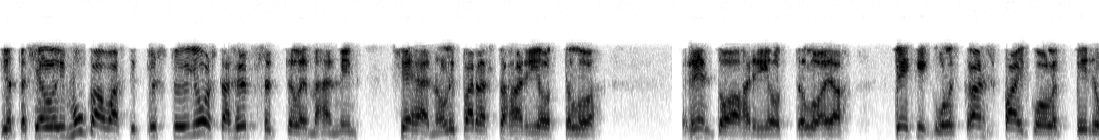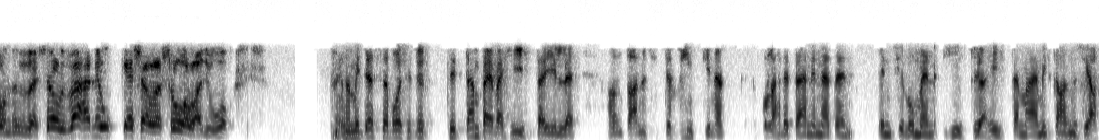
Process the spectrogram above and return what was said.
jotta siellä oli mukavasti pystyy juosta höpsöttelemään, niin sehän oli parasta harjoittelua, rentoa harjoittelua ja teki kuule kans paikoille pirun hyvä. Se oli vähän niin kuin kesällä suolajuoksis. No miten sä voisit nyt sit tämän päivän hiihtäjille antaa nyt sitten vinkkinä, kun lähdetään niin näitä ensilumen hiihtoja hiihtämään, mitkä on sellaisia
